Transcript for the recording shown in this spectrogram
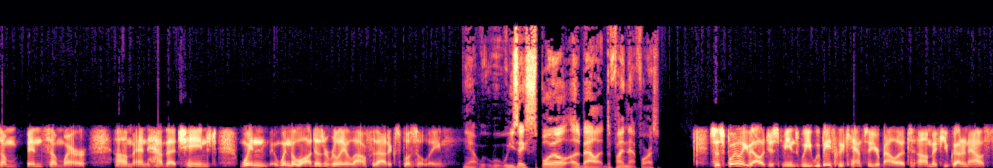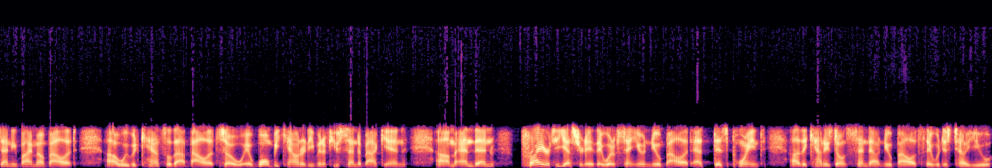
some bin somewhere, um, and have that changed when when the law doesn't really allow for that explicitly. Yeah. When you say spoil a ballot, define that for us. So spoiling a ballot just means we, we basically cancel your ballot. Um, if you've got an outstanding by mail ballot, uh, we would cancel that ballot so it won't be counted even if you send it back in. Um, and then prior to yesterday, they would have sent you a new ballot. At this point, uh, the counties don't send out new ballots. They would just tell you,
